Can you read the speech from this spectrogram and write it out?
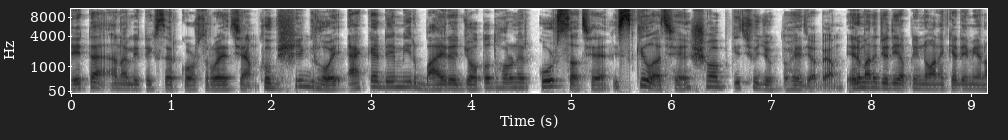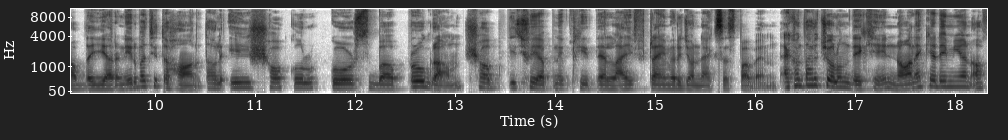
ডেটা অ্যানালিটিক্স এর কোর্স রয়েছে। খুব শীঘ্রই একাডেমির বাইরে যত ধরনের কোর্স আছে স্কিল আছে সব কিছু যুক্ত হয়ে যাবে। এর মানে যদি আপনি নন একাডেমিয়ান অফ দ্য ইয়ার নির্বাচিত হন, তাহলে এই সকল কোর্স বা প্রোগ্রাম সব কিছুই আপনি ফ্রিতে লাইফ টাইমের জন্য অ্যাক্সেস পাবেন। এখন তাহলে চলুন দেখি নন একাডেমিয়ান অফ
